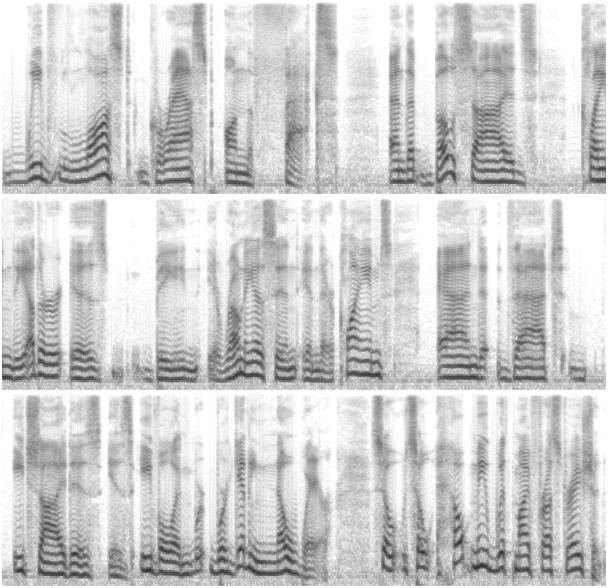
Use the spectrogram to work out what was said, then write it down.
we've lost grasp on the facts and that both sides claim the other is being erroneous in, in their claims and that each side is is evil and we're, we're getting nowhere. So so help me with my frustration.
